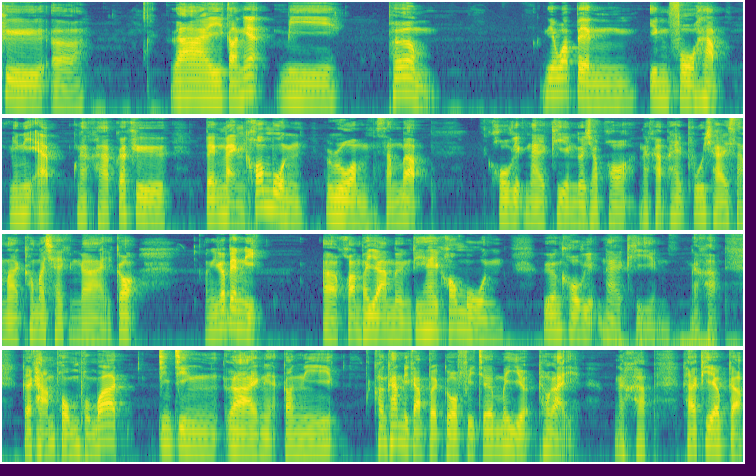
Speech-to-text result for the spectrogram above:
คือรายตอนนี้มีเพิ่ม เรียกว่าเป็น Info Hub Mini App นะครับ ก็คือเป็นแหล่งข้อมูล รวมสำหรับโควิด -19 โดยเฉพาะนะครับ ให้ผู้ใช้สามารถเข้ามาใช้กันได้ ก็อันนี้ก็เป็นอีกอความพยายามหนึ่งที่ให้ข้อมูลเรื่องโควิด -19 นะครับ แต่ถามผมผมว่าจริงๆรายเนี่ยตอนนี้ค่อนข้างมีการเปิดตัวฟีเจอร์ไม่เยอะเท่าไหร่นะครับ ถ้าเทียบกับ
